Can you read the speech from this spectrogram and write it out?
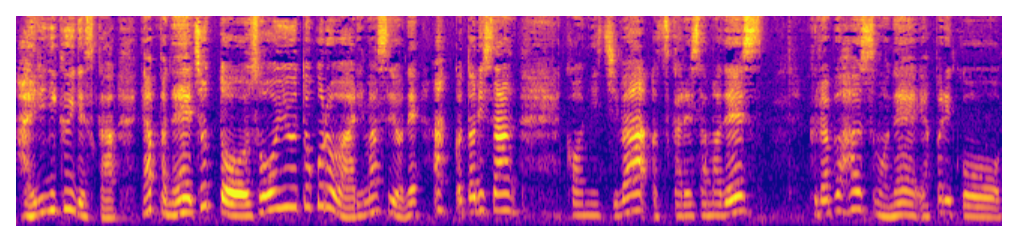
入りにくいですか？やっぱねちょっとそういうところはありますよね。あ小鳥さんこんにちは。お疲れ様です。クラブハウスもねやっぱりこ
